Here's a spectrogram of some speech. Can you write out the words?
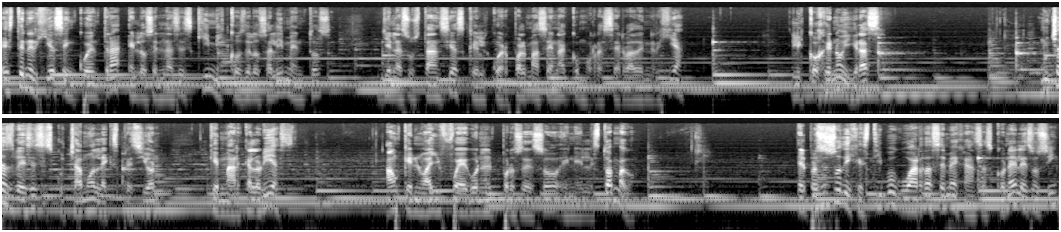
Esta energía se encuentra en los enlaces químicos de los alimentos y en las sustancias que el cuerpo almacena como reserva de energía, glicógeno y grasa. Muchas veces escuchamos la expresión quemar calorías, aunque no hay fuego en el proceso en el estómago. El proceso digestivo guarda semejanzas con él, eso sí.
